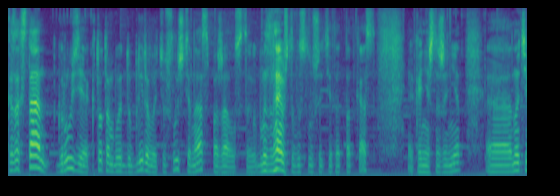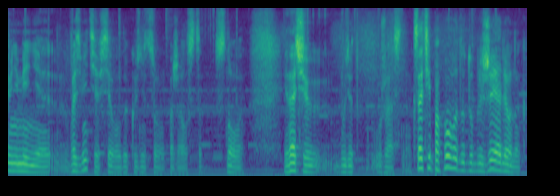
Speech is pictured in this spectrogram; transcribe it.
Казахстан, Грузия, кто там будет дублировать, услышьте нас, пожалуйста. Мы знаем, что вы слушаете этот подкаст. Э, Конечно же, нет. Э, Но, тем не менее, возьмите Всеволода Кузнецова, пожалуйста, снова. Иначе будет ужасно. Кстати, по поводу дубляжей Аленок.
